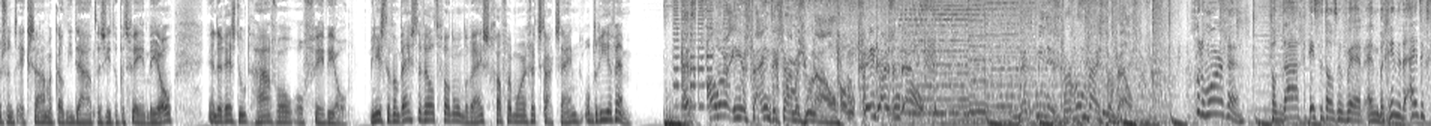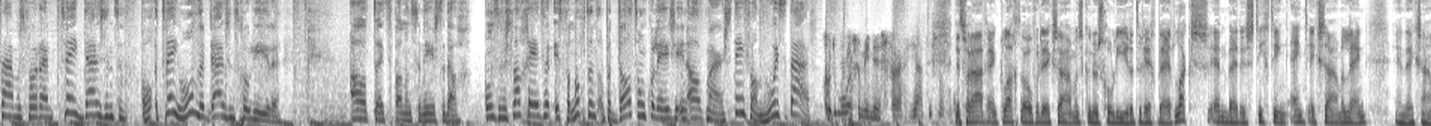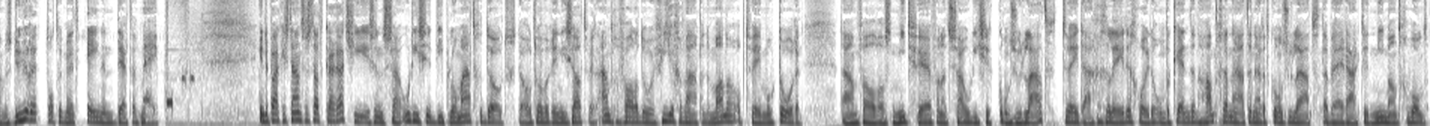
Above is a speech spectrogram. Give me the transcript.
205.000 examenkandidaten zit op het VMBO... en de rest doet HAVO of VWO. Minister van Bijsterveld van Onderwijs gaf vanmorgen het startsein op 3FM. Het allereerste eindexamenjournaal van 2011. Met minister van Bijsterveld. Goedemorgen. Vandaag is het al zover en beginnen de eindexamens voor ruim 2000, 200.000 scholieren. Altijd spannend zijn eerste dag. Onze verslaggever is vanochtend op het Dalton College in Alkmaar. Stefan, hoe is het daar? Goedemorgen, minister. Ja, het is nog... Met vragen en klachten over de examens kunnen scholieren terecht bij het LAX... en bij de stichting Eindexamenlijn. En de examens duren tot en met 31 mei. In de Pakistanse stad Karachi is een Saoedische diplomaat gedood. De auto waarin hij zat werd aangevallen door vier gewapende mannen op twee motoren. De aanval was niet ver van het Saoedische consulaat. Twee dagen geleden gooiden onbekenden handgranaten naar het consulaat. Daarbij raakte niemand gewond.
